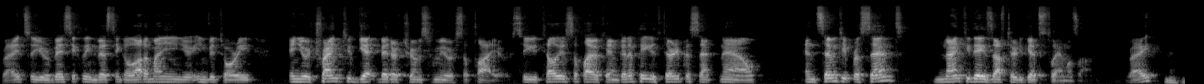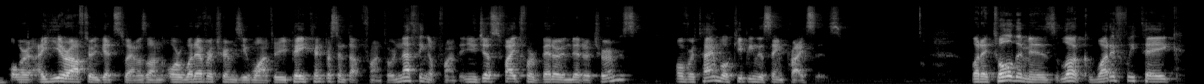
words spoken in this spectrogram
right? So you're basically investing a lot of money in your inventory, and you're trying to get better terms from your supplier. So you tell your supplier, okay, I'm going to pay you thirty percent now, and seventy percent ninety days after it gets to Amazon, right? Mm-hmm. Or a year after it gets to Amazon, or whatever terms you want, or you pay ten percent upfront, or nothing upfront, and you just fight for better and better terms over time while keeping the same prices. What I told him is, look, what if we take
